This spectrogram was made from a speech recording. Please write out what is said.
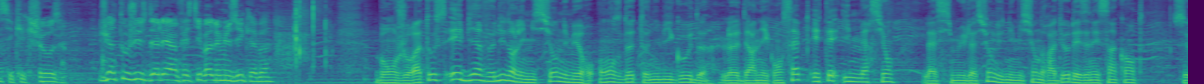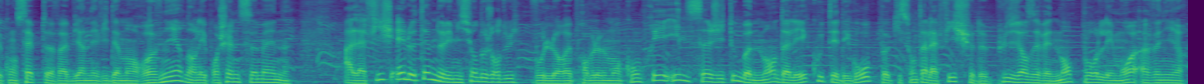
c'est quelque chose. Je viens tout juste d'aller à un festival de musique là-bas. Bonjour à tous et bienvenue dans l'émission numéro 11 de Tony Bigood. Le dernier concept était Immersion, la simulation d'une émission de radio des années 50. Ce concept va bien évidemment revenir dans les prochaines semaines. À l'affiche est le thème de l'émission d'aujourd'hui. Vous l'aurez probablement compris, il s'agit tout bonnement d'aller écouter des groupes qui sont à l'affiche de plusieurs événements pour les mois à venir.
